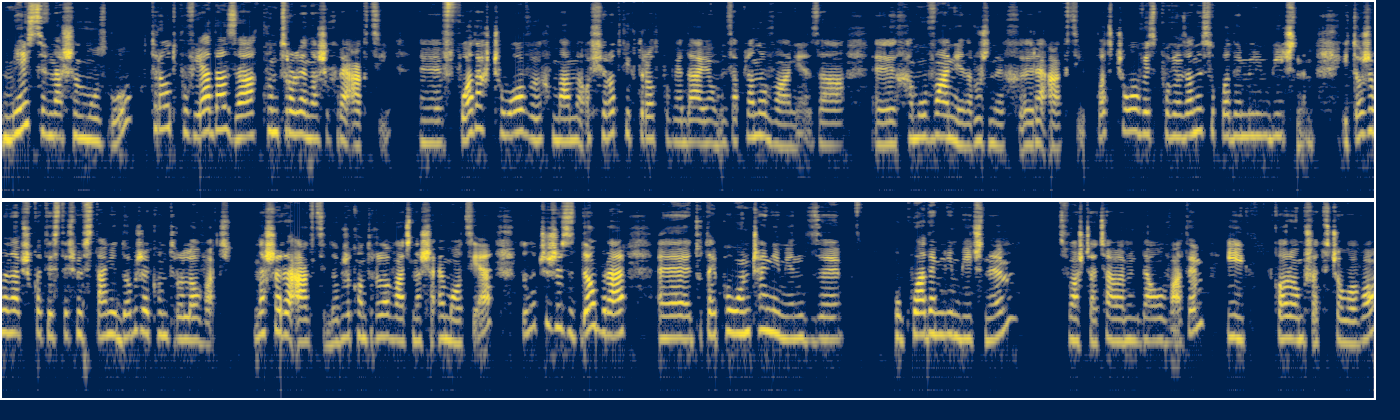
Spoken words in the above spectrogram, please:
miejsce w naszym mózgu, które odpowiada za kontrolę naszych reakcji. E, w płatach czołowych mamy ośrodki, które odpowiadają za planowanie, za hamowanie różnych reakcji. Płat czołowy jest powiązany z układem limbicznym i to, że my na przykład jesteśmy w stanie dobrze kontrolować nasze reakcje, dobrze kontrolować nasze emocje, to znaczy, że jest dobre tutaj połączenie między układem limbicznym, zwłaszcza ciałem migdałowatym i korą przedczołową,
